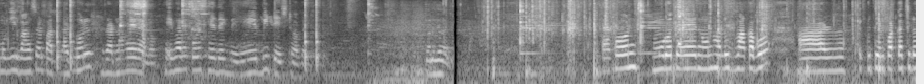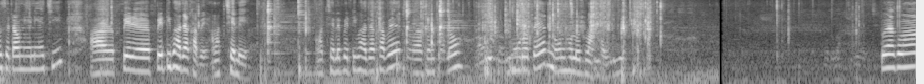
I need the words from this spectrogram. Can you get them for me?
মুরগির মাংসের পাতলা ঝোল রান্না হয়ে গেল। এইভাবে করে খেয়ে দেখবে, হেভি টেস্ট হবে। এখন মুড়োতে নুন, হলুদ মাখাবো, আর একটু তেল পটকা ছিল সেটাও নিয়ে নিয়েছি। আর পেটি ভাজা খাবে আমার ছেলে। আমার ছেলে পেটি ভাজা খাবে, তো এখন চলো মুড়োতে নুন, হলুদ মাখাই। তো এখন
